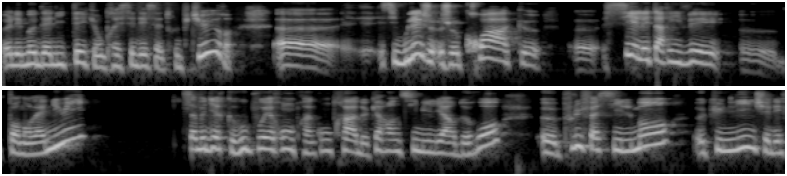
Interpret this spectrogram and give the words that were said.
les modalités qui ont précédé cette rupture. si vous voulez, je, je crois que si elle est arrivée pendant la nuit, ça veut dire que vous pouvez rompre un contrat de 46 milliards d'euros euh, plus facilement euh, qu'une ligne chez les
